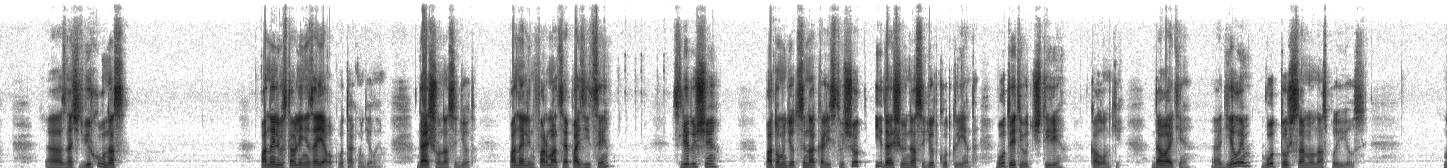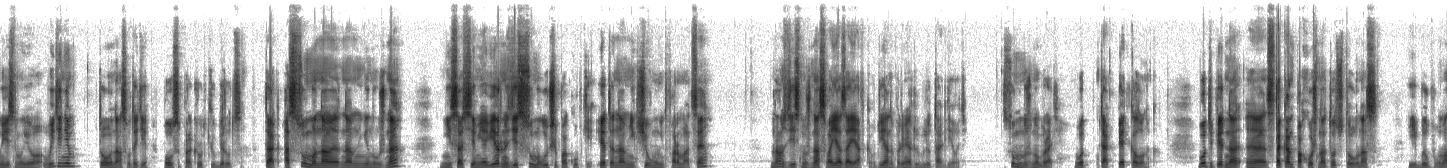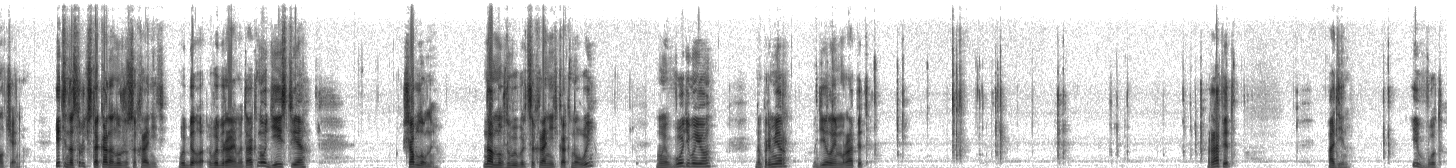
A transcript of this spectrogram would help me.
А, значит, вверху у нас панель выставления заявок. Вот так мы делаем. Дальше у нас идет панель информации о позиции. Следующее. Потом идет цена, количество, счет. И дальше у нас идет код клиента. Вот эти вот четыре колонки. Давайте делаем. Вот то же самое у нас появилось. Ну, если мы его вытянем, то у нас вот эти полосы прокрутки уберутся. Так, а сумма нам, нам не нужна. Не совсем я верно. Здесь сумма лучшей покупки. Это нам ни к чему информация. Нам здесь нужна своя заявка. Вот я, например, люблю так делать. Сумму нужно убрать. Вот так, 5 колонок. Вот теперь на, э, стакан похож на тот, что у нас и был по умолчанию. Эти настройки стакана нужно сохранить. Выбираем это окно, действия, шаблоны. Нам нужно выбрать сохранить как новый. Мы вводим ее. Например, делаем Rapid. Rapid 1. И ввод.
